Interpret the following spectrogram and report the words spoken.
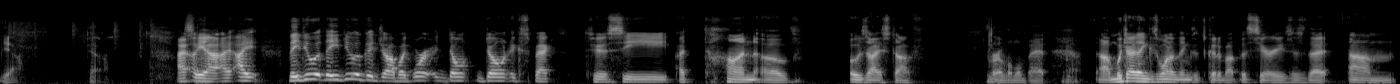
Yeah, yeah. I, So- Yeah, I, I they do it. They do a good job. Like we're don't don't expect to see a ton of Ozai stuff for a little bit, Yeah. um, which I think is one of the things that's good about this series is that um,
